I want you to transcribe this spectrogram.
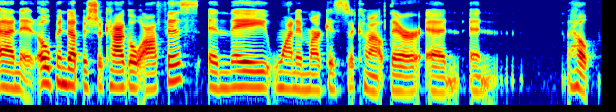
and it opened up a Chicago office, and they wanted Marcus to come out there and and help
